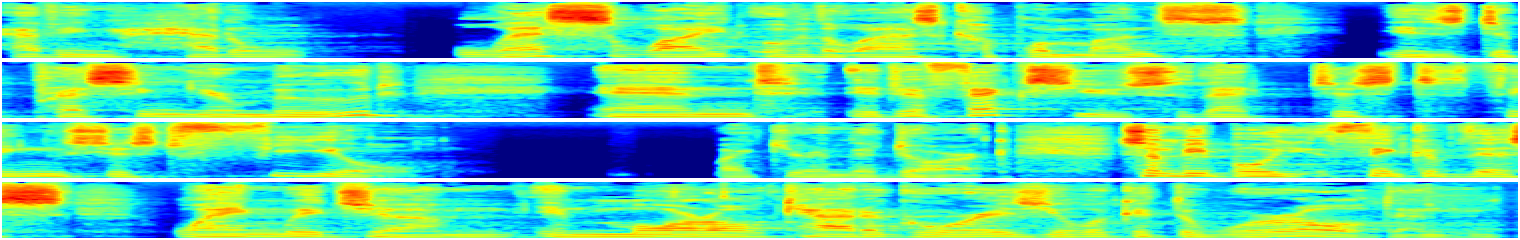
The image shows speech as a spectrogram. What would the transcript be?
having had a less light over the last couple of months is depressing your mood and it affects you so that just things just feel like you're in the dark. Some people think of this language um, in moral categories. You look at the world and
